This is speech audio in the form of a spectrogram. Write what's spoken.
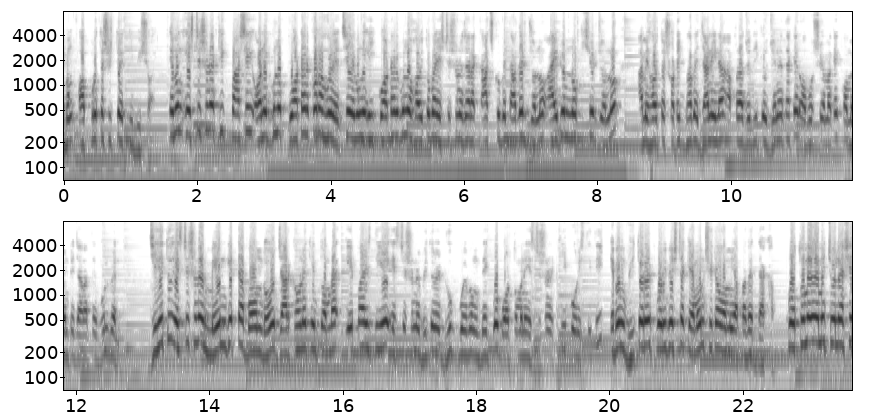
এবং অপ্রত্যাশিত একটি বিষয়। এবং স্টেশনের ঠিক পাশেই অনেকগুলো কোয়ার্টার করা হয়েছে এবং এই কোয়ার্টারগুলো হয়তো বা স্টেশনে যারা কাজ করবে তাদের জন্য আই ডোন্ট জন্য, আমি হয়তো সঠিকভাবে জানি না। আপনারা যদি কেউ জেনে থাকেন, অবশ্যই আমাকে কমেন্টে জানাতে ভুলবেন। যেহেতু স্টেশনের মেইন গেটটা বন্ধ, যার কারণে কিন্তু আমরা এ পাশ দিয়ে স্টেশনের ভিতরে ঢুকবো এবং দেখব বর্তমানে স্টেশনের কি পরিস্থিতি এবং ভিতরের পরিবেশটা কেমন সেটাও আমি আপনাদের দেখাবো। প্রথমেই আমি চলে আসি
